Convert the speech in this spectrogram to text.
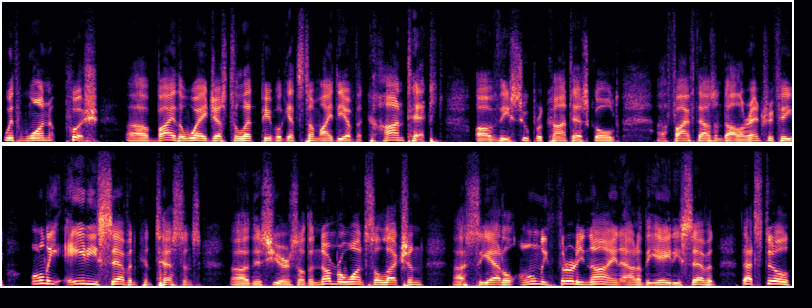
with one push. Uh, by the way, just to let people get some idea of the context of the Super Contest Gold uh, $5,000 entry fee, only 87 contestants uh, this year. So the number one selection, uh, Seattle, only 39 out of the 87. That's still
